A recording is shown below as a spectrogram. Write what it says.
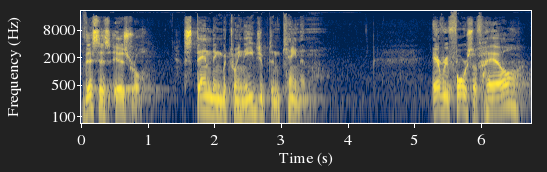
This is Israel standing between Egypt and Canaan. Every force of hell,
